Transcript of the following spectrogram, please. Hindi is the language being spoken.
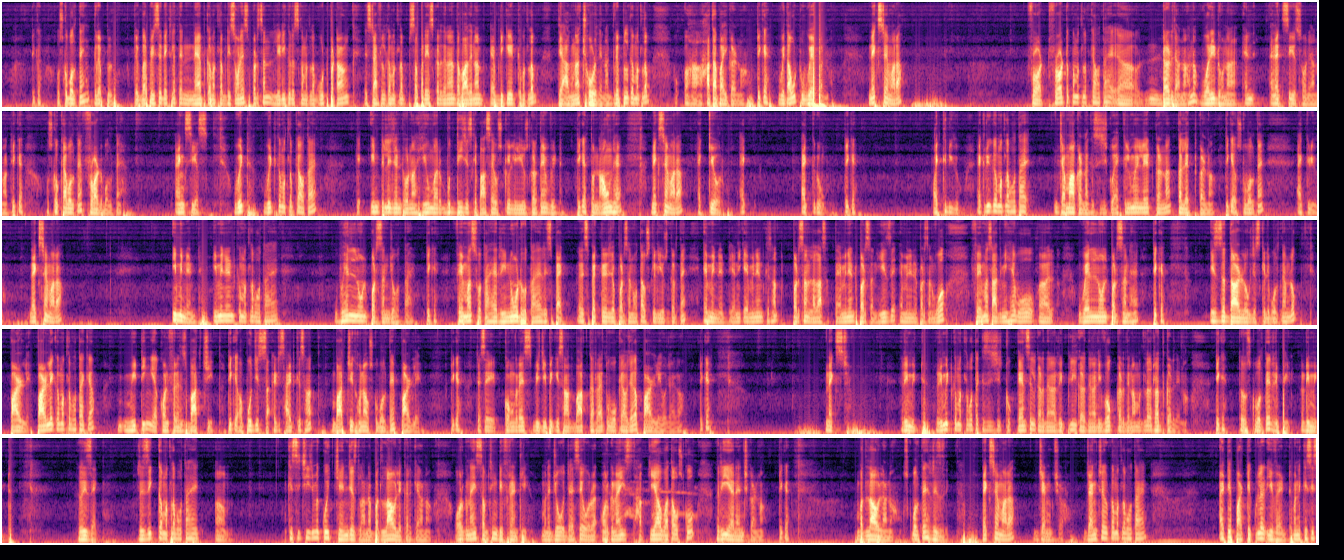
ठीक है? उसको बोलते हैं ग्रेपल। तो एक बार फिर से देख लेते हैं। नैब का मतलब डिसऑनेस्ट पर्सन लेडी ग्रस का मतलब उठ पटांग स्टाइफल का मतलब सप्रेस कर देना, दबा देना एबडिकेट का मतलब त्यागना, छोड़ देना। ग्रिपल का मतलब हाँ हाथापाई करना, ठीक है? विदाउट वेपन नेक्स्ट है हमारा फ्रॉड फ्रॉड का मतलब क्या होता है डर जाना, है ना? वरीड होना एन एनेक्सियस हो जाना, ठीक है? उसको क्या बोलते हैं? फ्रॉड बोलते हैं। एंक्सियस विट विट का मतलब क्या होता है? कि इंटेलिजेंट होना ह्यूमर बुद्धि जिसके पास है, उसके लिए यूज़ करते हैं विट ठीक है? तो नाउन है। नेक्स्ट है हमारा एक्योर एक एक्रू ठीक है? एक्रियू एक्रियू का मतलब होता है जमा करना, किसी चीज़ को एक्यूमुलेट करना कलेक्ट करना, ठीक है? उसको बोलते हैं एक्रियू नेक्स्ट है हमारा इमिनेंट इमिनेंट का मतलब होता है वेल नोन पर्सन जो होता है, ठीक है? फ़ेमस होता है रिनोड होता है रिस्पेक्ट रिस्पेक्टेड जो पर्सन होता है, उसके लिए यूज़ करते हैं एमिनेंट यानी कि एमिनेंट के साथ पर्सन लगा सकते हैं eminent person he is a eminent person वो फ़ेमस आदमी है, वो वेल नोन पर्सन है, ठीक है? इज्जतदार लोग जिसके लिए बोलते हैं हम लोग पार्ले पार्ले का मतलब होता है क्या? मीटिंग या कॉन्फ्रेंस बातचीत, ठीक है? अपोजिट साइड साइड के साथ बातचीत होना, उसको बोलते हैं पार्ले ठीक है? जैसे कांग्रेस बीजेपी के साथ बात कर रहा है तो वो क्या हो जाएगा? पार्ले हो जाएगा ठीक है? नेक्स्ट रिमिट रिमिट का मतलब होता है किसी चीज़ को कैंसिल कर देना रिपील कर देना रिवोक कर देना मतलब रद्द कर देना ठीक है? तो उसको बोलते हैं रिपील रिमिट रिजेक्ट रिजिक का मतलब होता है आ, किसी चीज़ में कोई चेंजेस लाना बदलाव लेकर के आना ऑर्गेनाइज समथिंग डिफरेंटली मैंने जो जैसे ऑर्गेनाइज किया हुआ था उसको रीअरेंज करना ठीक है? बदलाव लाना उसको बोलते हैं रिजिक नेक्स्ट है हमारा जंक्चर जंक्चर का मतलब होता है एट ए पार्टिकुलर इवेंट मैंने किसी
